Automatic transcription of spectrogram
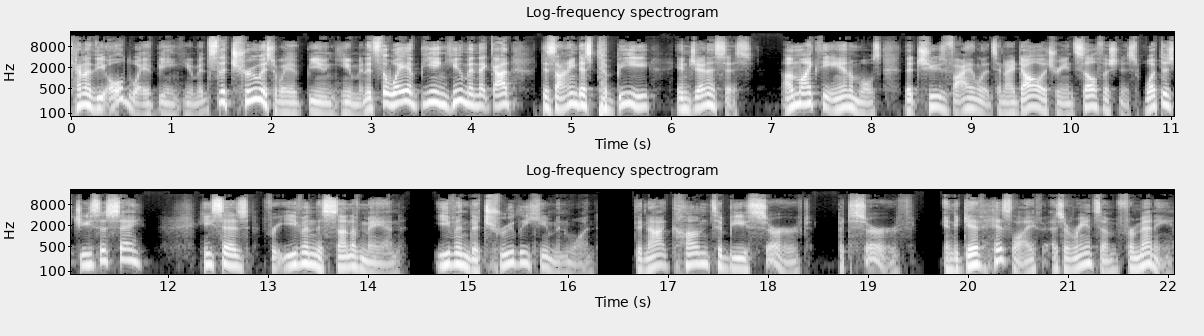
kind of the old way of being human. It's the truest way of being human. It's the way of being human that God designed us to be in Genesis. Unlike the animals that choose violence and idolatry and selfishness, what does Jesus say? He says, For even the Son of Man, even the truly human one, did not come to be served, but to serve, and to give his life as a ransom for many.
